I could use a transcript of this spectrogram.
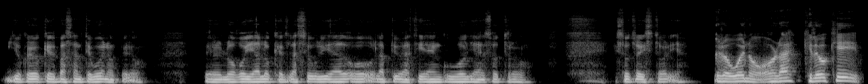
yo creo que es bastante bueno, pero, pero luego ya lo que es la seguridad o la privacidad en Google ya es otro, es otra historia. Pero bueno, ahora creo que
